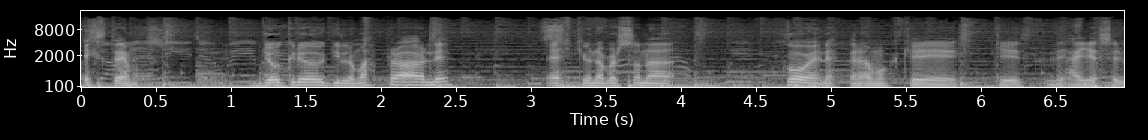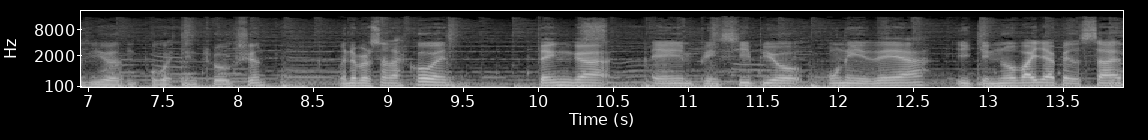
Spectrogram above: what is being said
extremos. Yo creo que lo más probable es que una persona joven, esperamos que, que les haya servido un poco esta introducción, una persona joven tenga en principio una idea y que no vaya a pensar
